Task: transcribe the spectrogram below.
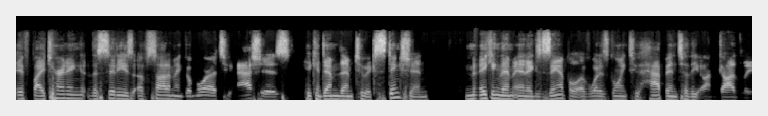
if by turning the cities of Sodom and Gomorrah to ashes, he condemned them to extinction, making them an example of what is going to happen to the ungodly.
